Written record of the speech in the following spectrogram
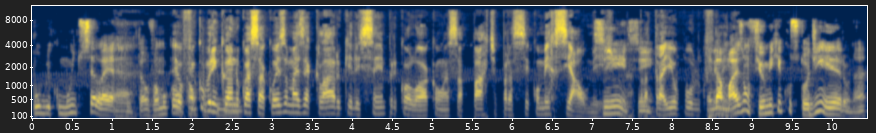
público muito seleto. É. Então vamos colocar Eu fico um brincando com essa coisa, mas é claro que eles sempre colocam essa parte para ser comercial mesmo, sim, né? sim. para atrair o público. Ainda feminino. mais um filme que custou dinheiro, né?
